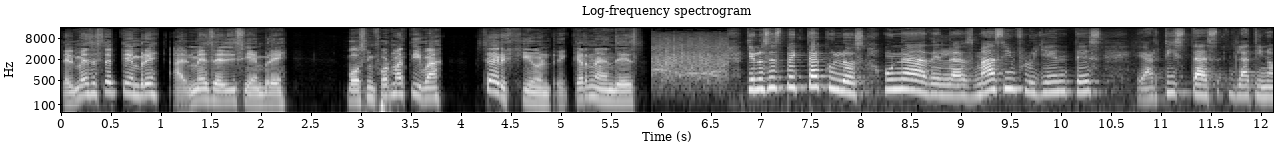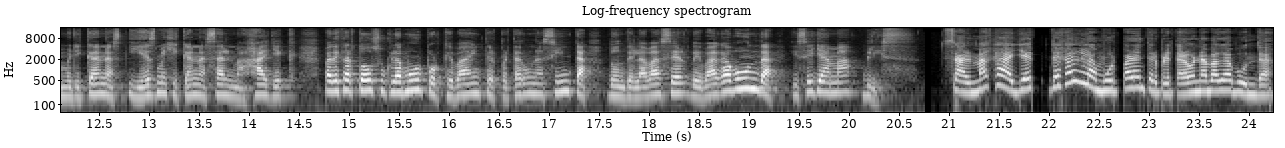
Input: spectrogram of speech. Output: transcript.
del mes de septiembre al mes de diciembre. Voz informativa, Sergio Enrique Hernández. Y en los espectáculos, una de las más influyentes eh, artistas latinoamericanas y es mexicana, Salma Hayek, va a dejar todo su glamour porque va a interpretar una cinta donde la va a hacer de vagabunda y se llama Bliss. Salma Hayek deja el glamour para interpretar a una vagabunda.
